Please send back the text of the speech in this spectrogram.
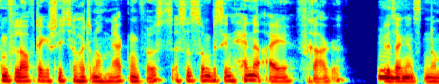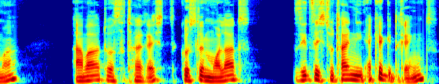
im Verlauf der Geschichte heute noch merken wirst, es ist so ein bisschen Henne-Ei-Frage mit mhm. dieser ganzen Nummer. Aber du hast total recht. Gustl Mollert sieht sich total in die Ecke gedrängt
